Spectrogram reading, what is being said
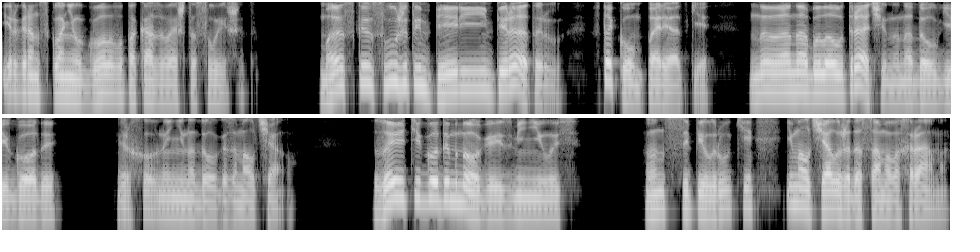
Ирграм склонил голову, показывая, что слышит. «Маска служит империи и императору в таком порядке, но она была утрачена на долгие годы». Верховный ненадолго замолчал. «За эти годы многое изменилось». Он сцепил руки и молчал уже до самого храма.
